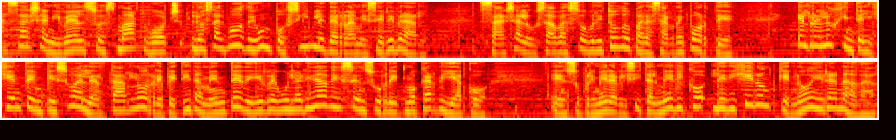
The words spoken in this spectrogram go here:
A Sasha Nivel su smartwatch lo salvó de un posible derrame cerebral. Sasha lo usaba sobre todo para hacer deporte. El reloj inteligente empezó a alertarlo repetidamente de irregularidades en su ritmo cardíaco. En su primera visita al médico le dijeron que no era nada.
